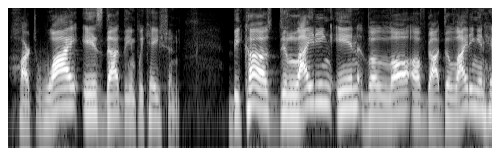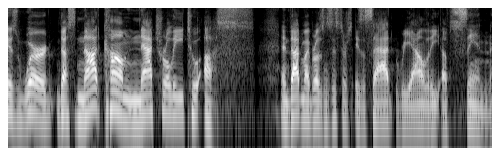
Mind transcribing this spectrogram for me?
heart. Why is that the implication? Because delighting in the law of God, delighting in His word, does not come naturally to us. And that, my brothers and sisters, is a sad reality of sin.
